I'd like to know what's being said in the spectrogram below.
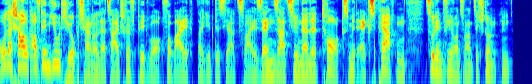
oder schaut auf dem YouTube-Channel der Zeitschrift Pitwalk vorbei. Da gibt es ja zwei sensationelle Talks mit Experten zu den 24 Stunden.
